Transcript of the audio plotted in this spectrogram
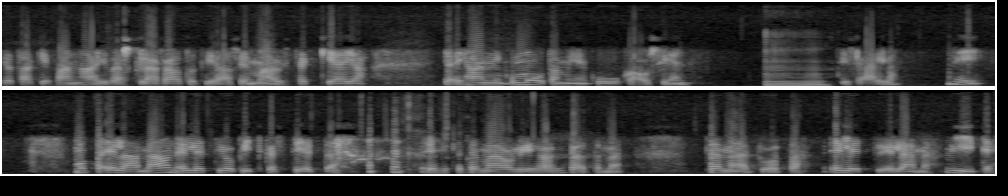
jotakin vanhaa Jyväskylän rautatieasemaa yhtäkkiä ja, ja ihan niin kuin muutamien kuukausien mm-hmm. sisällä. Niin. Mutta elämä on eletty jo pitkästi, että ehkä tämä oli ihan hyvä tämä, tämä tuota, eletty elämä, viite.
